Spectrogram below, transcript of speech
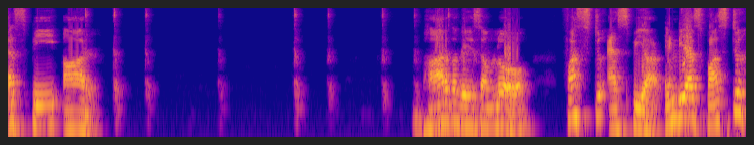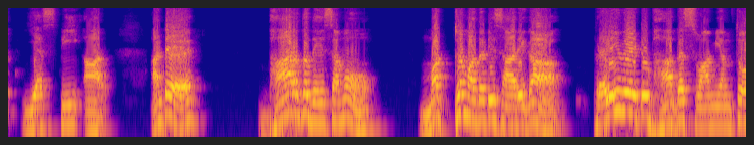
ఎస్పిఆర్ భారతదేశంలో first SPR India's first SPR. అంటే భారతదేశము మొట్టమొదటిసారిగా ప్రైవేటు భాగస్వామ్యంతో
